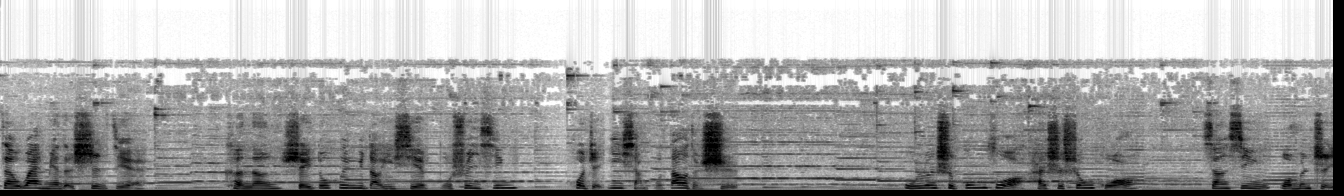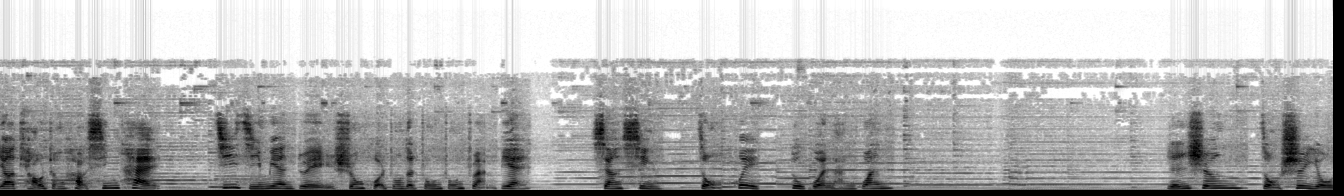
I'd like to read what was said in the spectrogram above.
在外面的世界。可能谁都会遇到一些不顺心，或者意想不到的事。无论是工作还是生活，相信我们只要调整好心态，积极面对生活中的种种转变，相信总会度过难关。人生总是有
